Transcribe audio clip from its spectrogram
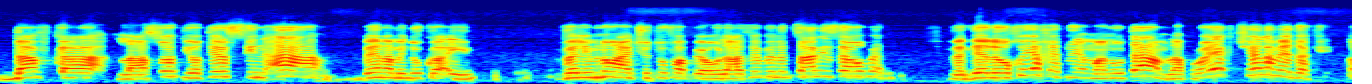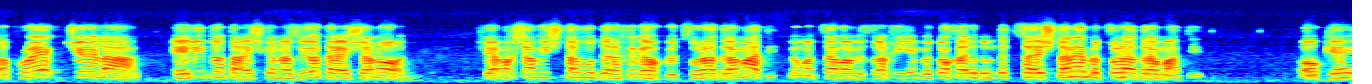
דווקא לעשות יותר שנאה בין המדוכאים ולמנוע את שיתוף הפעולה הזה, ולצערי זה עובד. וכדי להוכיח את נאמנותם לפרויקט של המדכא, לפרויקט של האליטות האשכנזיות הישנות, שהם עכשיו השתנו דרך אגב בצורה דרמטית, במצב המזרחיים בתוך האליטות השתנה בצורה דרמטית, אוקיי?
